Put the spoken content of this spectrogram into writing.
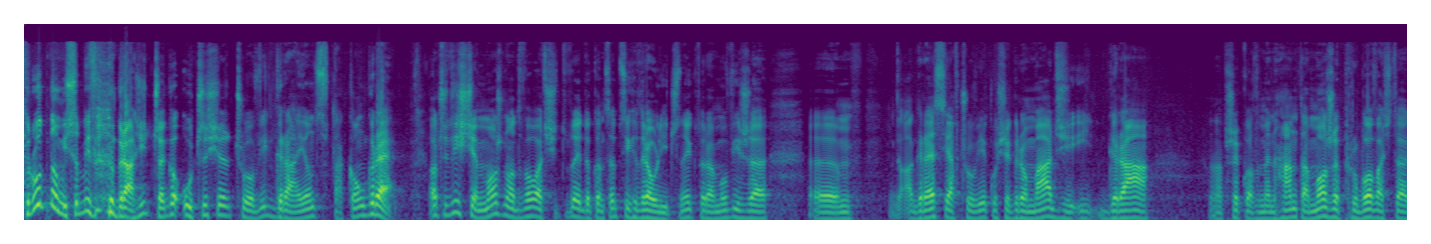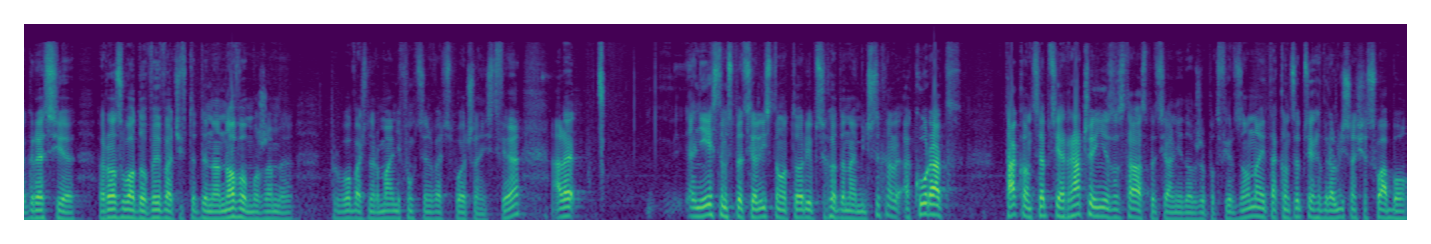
Trudno mi sobie wyobrazić, czego uczy się człowiek grając w taką grę. Oczywiście można odwołać się tutaj do koncepcji hydraulicznej, która mówi, że um, agresja w człowieku się gromadzi i gra na przykład w Manhunta może próbować tę agresję rozładowywać i wtedy na nowo możemy próbować normalnie funkcjonować w społeczeństwie, ale ja nie jestem specjalistą od teorii psychodynamicznych, ale akurat ta koncepcja raczej nie została specjalnie dobrze potwierdzona i ta koncepcja hydrauliczna się słabo,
